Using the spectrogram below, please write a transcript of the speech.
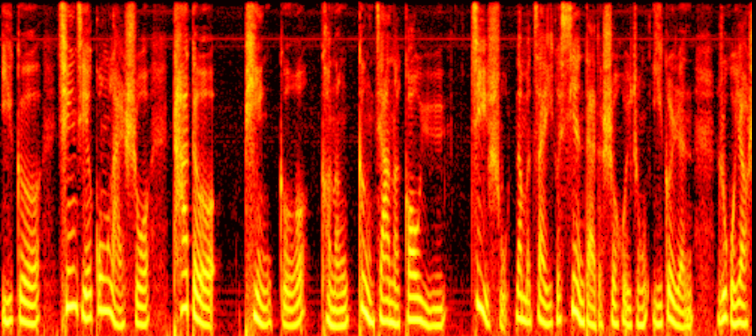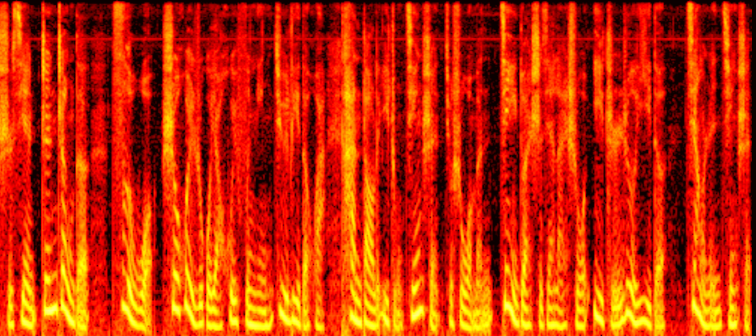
一个清洁工来说，他的品格。可能更加呢高于技术。那么，在一个现代的社会中，一个人如果要实现真正的自我，社会如果要恢复凝聚力的话，看到了一种精神，就是我们近一段时间来说一直热议的匠人精神。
